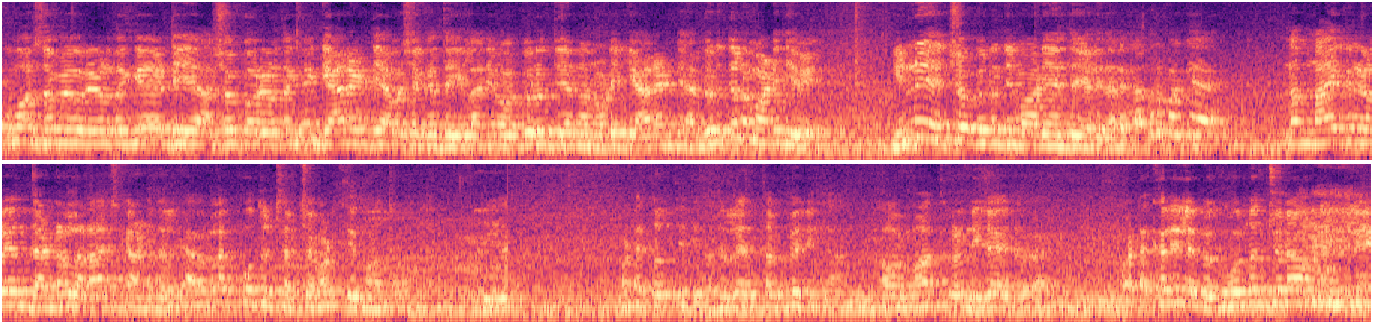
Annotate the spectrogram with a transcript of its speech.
ಕುಮಾರಸ್ವಾಮಿ ಅವರು ಹೇಳ್ದಂಗೆ, ಡಿ ಅಶೋಕ್ ಅವರು ಹೇಳ್ದಂಗೆ ಗ್ಯಾರಂಟಿ ಅವಶ್ಯಕತೆ ಇಲ್ಲ. ನೀವು ಅಭಿವೃದ್ಧಿಯನ್ನು ನೋಡಿ ಗ್ಯಾರಂಟಿ, ಅಭಿವೃದ್ಧಿನೂ ಮಾಡಿದ್ದೀವಿ. ಇನ್ನೂ ಹೆಚ್ಚು ಅಭಿವೃದ್ಧಿ ಮಾಡಿ ಅಂತ ಹೇಳಿದ್ದಾರೆ. ಅದ್ರ ಬಗ್ಗೆ ನಮ್ಮ ನಾಯಕರುಗಳೇನು ದಡ್ರಲ್ಲ ರಾಜಕಾರಣದಲ್ಲಿ, ಅವರೆಲ್ಲ ಕೂತು ಚರ್ಚೆ ಮಾಡಿ ತೀರ್ಮಾನ ತಗೊಂಡು ಒಟ್ಟ ಕಲ್ತಿದ್ದೀವಿ ಅದರಲ್ಲೇ ತಪ್ಪೇನಿಲ್ಲ. ಅವ್ರ ಮಾತುಗಳು ನಿಜ ಇದ್ದಾವೆ ಒಟ್ಟ ಕಲೀಲೇಬೇಕು. ಒಂದೊಂದು ಚುನಾವಣೆಯಲ್ಲಿ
